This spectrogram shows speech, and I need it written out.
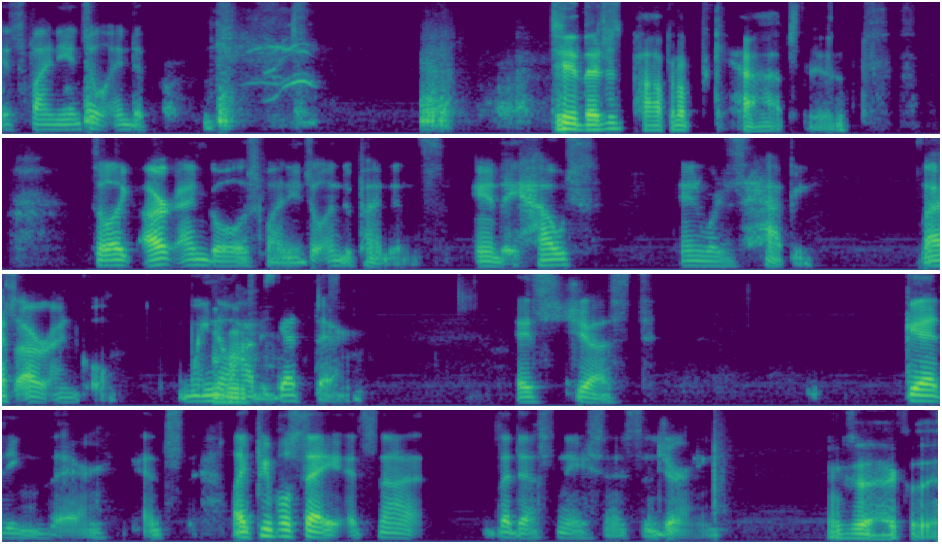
is financial independence. Dude, they're just popping up caps, dude. So like our end goal is financial independence and a house and we're just happy. That's our end goal. We know Mhm. how to get there. It's just getting there. It's like people say it's not the destination, it's the journey. Exactly.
